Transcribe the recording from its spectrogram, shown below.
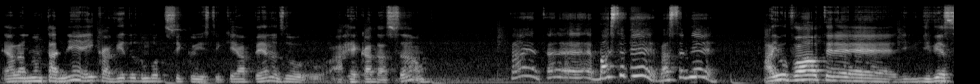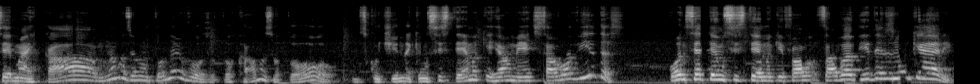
ela não está nem aí com a vida do motociclista, que é apenas o, a arrecadação, tá, é, basta ver, basta ver. Aí o Walter é, devia ser mais calmo. Não, mas eu não estou nervoso, eu estou calmo, eu estou discutindo aqui um sistema que realmente salva vidas. Quando você tem um sistema que salva vidas, eles não querem.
